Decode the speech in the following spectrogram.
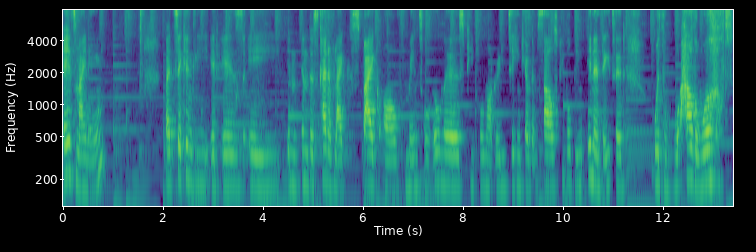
A, it's my name but secondly it is a in, in this kind of like spike of mental illness people not really taking care of themselves people being inundated with how the world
